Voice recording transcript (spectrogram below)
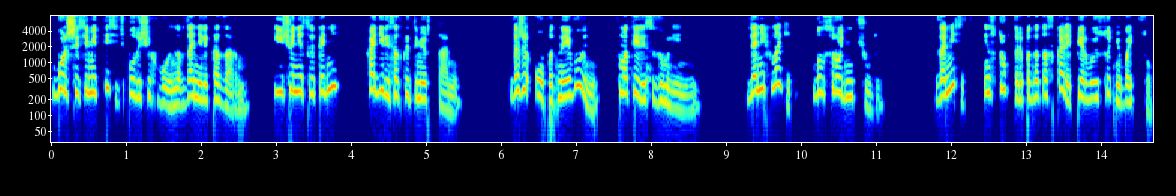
Больше семи тысяч будущих воинов заняли казармы. И еще несколько дней ходили с открытыми ртами. Даже опытные воины смотрели с изумлением. Для них лагерь был сродни чуду. За месяц инструкторы поднатаскали первую сотню бойцов.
